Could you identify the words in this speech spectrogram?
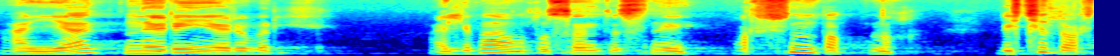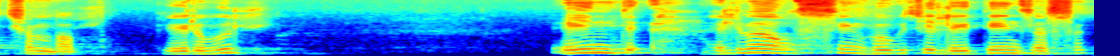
А яг нарийн ярил альва улс үндэсний оршин тогтнох бичил орчин бол гэр бүл энд альва улсын хөгжил эдийн засаг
